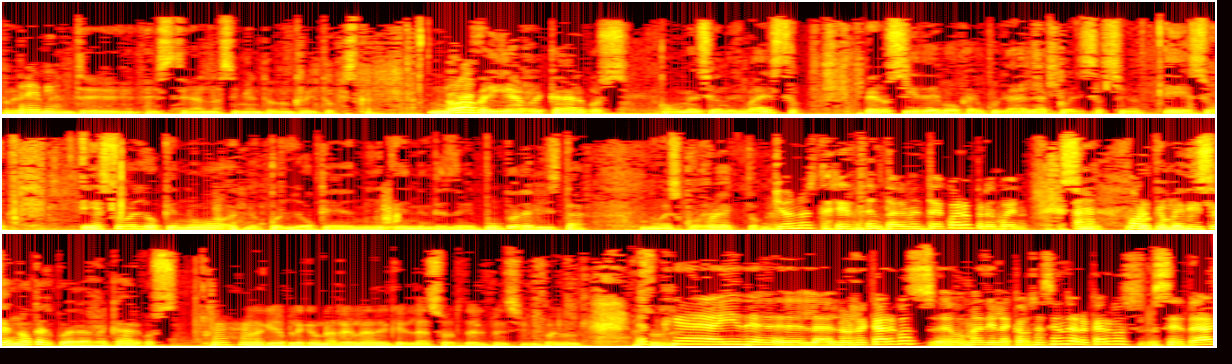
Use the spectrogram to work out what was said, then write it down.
previamente este al nacimiento de un crédito fiscal No Gracias. habría recargos, como menciona el maestro, pero sí debo calcular la actualización. Eso, eso es lo que no, lo que en mi- en- desde mi punto de vista no es correcto. yo no estaría totalmente de acuerdo pero bueno Sí, Ajá, por- porque me dice no calcular recargos. Por aquí aplica una regla de que la suerte del pensión bueno la Es suerte- que ahí de- la- los recargos, eh, o más bien la causación de recargos se da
